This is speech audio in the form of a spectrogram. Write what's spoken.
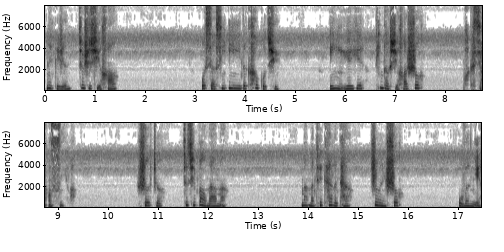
那个人就是许豪。我小心翼翼的靠过去，隐隐约约听到许豪说：“我可想死你了。”说着就去抱妈妈。妈妈推开了他，质问说：“我问你，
